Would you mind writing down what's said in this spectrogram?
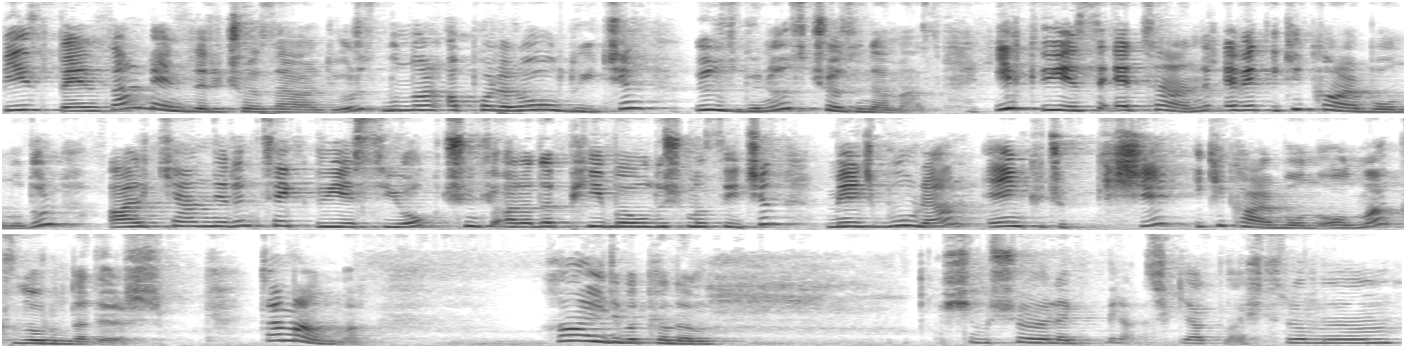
Biz benzer benzeri çözer diyoruz. Bunlar apolar olduğu için üzgünüz çözünemez. İlk üyesi etendir. Evet iki karbonludur. Alkenlerin tek üyesi yok. Çünkü arada pi bağı oluşması için mecburen en küçük kişi iki karbonlu olmak zorundadır. Tamam mı? Haydi bakalım. Şimdi şöyle birazcık yaklaştıralım.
